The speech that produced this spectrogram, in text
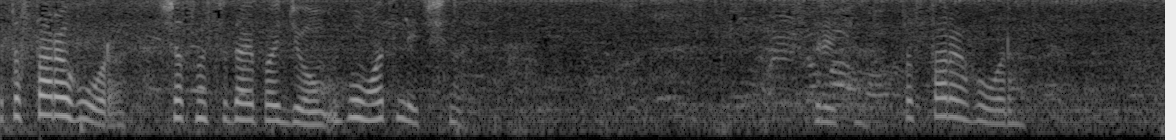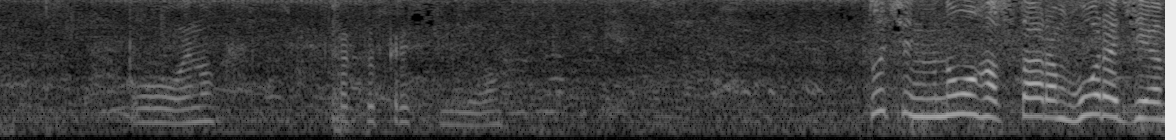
это старый город. Сейчас мы сюда и пойдем. О, отлично. Смотрите, это старый город. Ой, ну, как тут красиво. Тут очень много в старом городе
